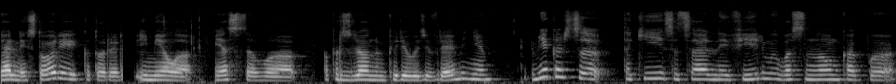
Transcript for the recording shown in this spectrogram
реальной истории, которая имела место в определенном периоде времени. Мне кажется, такие социальные фильмы в основном как бы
